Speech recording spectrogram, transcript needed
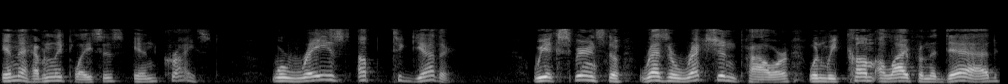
in the heavenly places in Christ. We're raised up together. We experience the resurrection power when we come alive from the dead,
